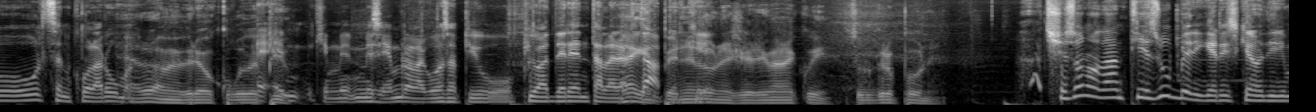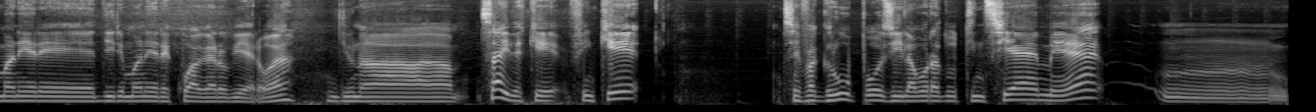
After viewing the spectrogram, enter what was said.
Olsen con la Roma. Eh, allora mi preoccupo di Eh, più. che mi, mi sembra la cosa più, più aderente alla Non è che realtà. il perché pennellone ci rimane qui, sul groppone. Ci sono tanti esuberi che rischiano di rimanere, di rimanere qua, caro Piero. Eh? Di una... Sai perché finché si fa gruppo, si lavora tutti insieme, eh? Mm,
